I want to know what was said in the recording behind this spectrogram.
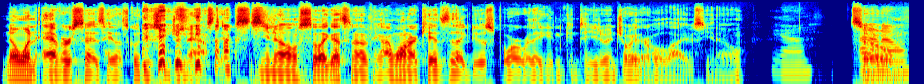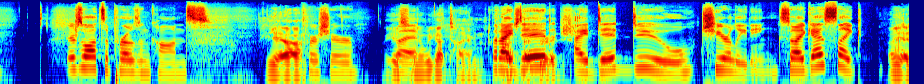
No one ever says, "Hey, let's go do some gymnastics," you know. So like that's another thing. I want our kids to like do a sport where they can continue to enjoy their whole lives, you know. Yeah. So I don't know. There's lots of pros and cons yeah, for sure. I guess but- you know we got time. To But I did. I did do cheerleading. So I guess like oh yeah,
